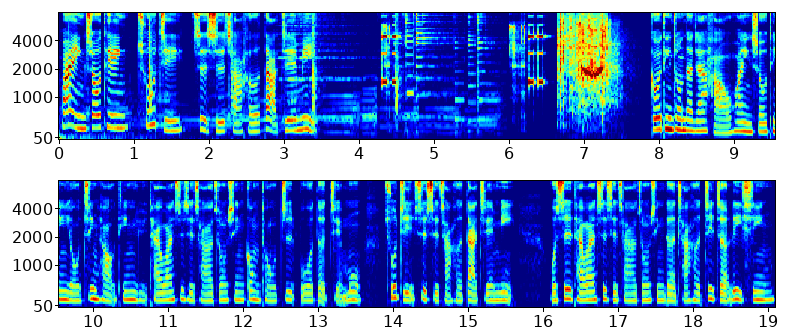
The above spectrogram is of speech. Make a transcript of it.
欢迎收听《初级！事实茶盒大揭秘》。各位听众，大家好，欢迎收听由静好听与台湾事实茶盒中心共同制播的节目《初级！事实茶盒大揭秘》。我是台湾事实茶盒中心的茶盒记者立新。《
